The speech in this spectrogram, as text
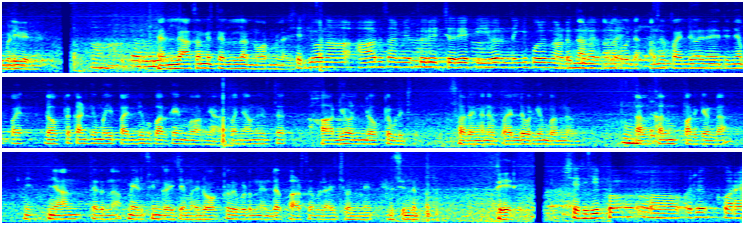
വിളി വരുന്നത് എല്ലാ സമയത്തെല്ലാം നോർമലായി ശരിക്കും പറഞ്ഞാൽ ആ- ഒരു സമയത്ത് ഒരു ചെറിയ ഫീവർ ഉണ്ടെങ്കിൽ പോലും നടക്കില്ല അന്ന് പല്ലുവേദനയായിട്ട് ഞാൻ ഡോക്ടറെ കാണിക്കാൻ പോയി പല്ല് പറക്കാൻ പറഞ്ഞാണ് അപ്പോൾ ഞാൻ എടുത്ത് ഹാർഡിയോളിന്റെ ഡോക്ടറെ വിളിച്ചു. സാർ എങ്ങനെ പല്ല് പറിക്കാൻ പറഞ്ഞത് തൽക്കാലം പറിക്കണ്ട. ഞാൻ തരുന്ന മെഡിസിൻ കഴിച്ചാൽ മതി. ഡോക്ടർ ഇവിടുന്ന് എന്റെ വാട്സാപ്പിൽ അയച്ചു വന്ന മെഡിസിന്റെ പേര്. ശരിക്കും ഇപ്പോൾ ഒരു കുറേ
